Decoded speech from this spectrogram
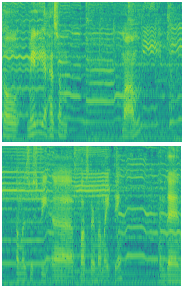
So, Millie has some mom. Someone's who's uh, foster mom, I think. And then,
